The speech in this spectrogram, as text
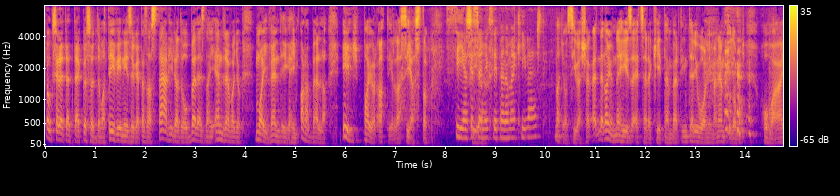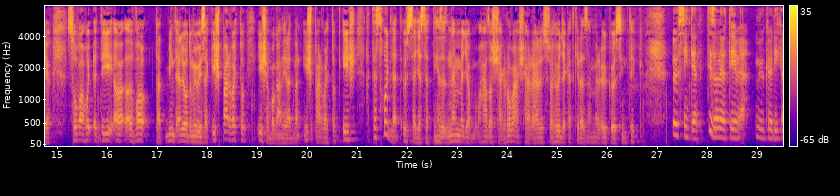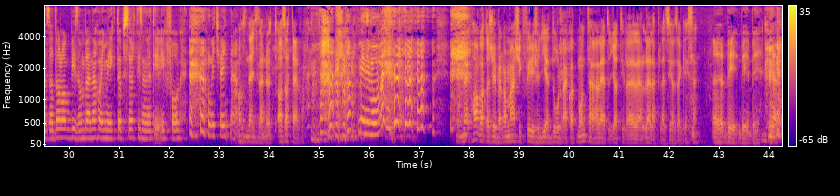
Sok szeretettel köszöntöm a tévénézőket, ez a sztárhíradó, Beleznai Endre vagyok, mai vendégeim Arabella és Pajor Attila. Sziasztok! Szia, köszönjük Szia. szépen a meghívást! Nagyon szívesen. De nagyon nehéz egyszerre két embert interjúolni, mert nem tudom, hogy hova álljak. Szóval, hogy ti, a, a, a, tehát mind előadó művészek is pár vagytok, és a magánéletben is pár vagytok, és hát ezt hogy lehet összeegyeztetni? Ez nem megy a házasság rovására, először a hölgyeket kérdezem, mert ők őszinték. Őszintén, 15 éve működik ez a dolog, bízom benne, hogy még többször 15 évig fog. Úgyhogy nem. Az 45, az a terv. Minimum. Meg hallgatas, meg a másik fél is, hogy ilyen durvákat mondtál, lehet, hogy Attila le- leleplezi az egészen. B, B, B.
